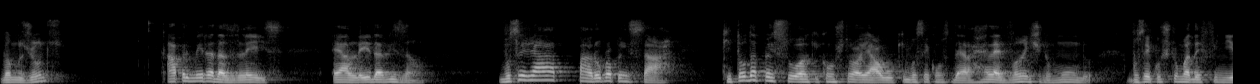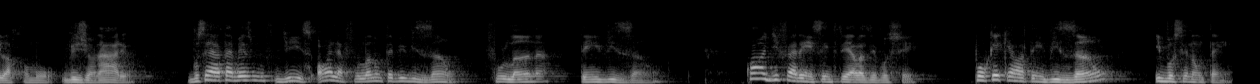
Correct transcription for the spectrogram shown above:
Vamos juntos? A primeira das leis é a lei da visão. Você já parou para pensar que toda pessoa que constrói algo que você considera relevante no mundo você costuma defini-la como visionário? Você até mesmo diz: olha, Fulano teve visão, Fulana tem visão. Qual a diferença entre elas e você? Por que, que ela tem visão e você não tem?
